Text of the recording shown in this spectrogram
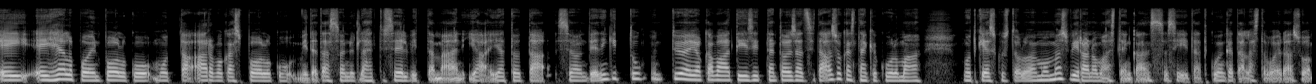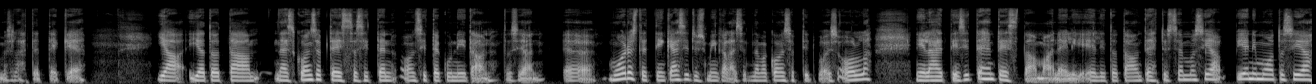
ei, ei helpoin polku, mutta arvokas polku, mitä tässä on nyt lähdetty selvittämään. Ja, ja tota, se on tietenkin tu- työ, joka vaatii sitten toisaalta sitä asukasnäkökulmaa, mutta keskustelua muun muassa viranomaisten kanssa siitä, että kuinka tällaista voidaan Suomessa lähteä tekemään. Ja, ja tota, näissä konsepteissa sitten on sitten, kun niitä on tosiaan ö, muodostettiin käsitys, minkälaiset nämä konseptit voisi olla, niin lähdettiin sitten testaamaan. Eli, eli tota, on tehty semmoisia pienimuotoisia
